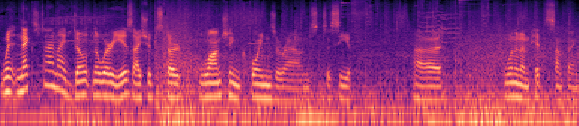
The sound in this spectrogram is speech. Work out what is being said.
When next time I don't know where he is, I should start launching coins around to see if uh, one of them hits something.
